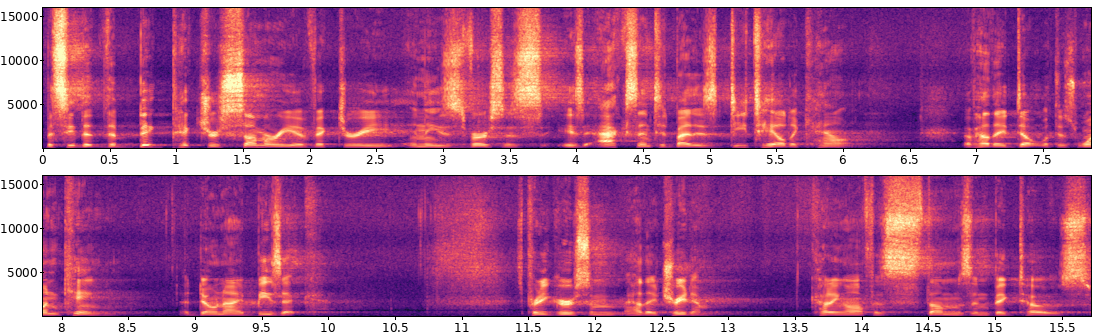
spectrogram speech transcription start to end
But see, the, the big picture summary of victory in these verses is accented by this detailed account of how they dealt with this one king, Adonai Bezek. It's pretty gruesome how they treat him, cutting off his thumbs and big toes.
